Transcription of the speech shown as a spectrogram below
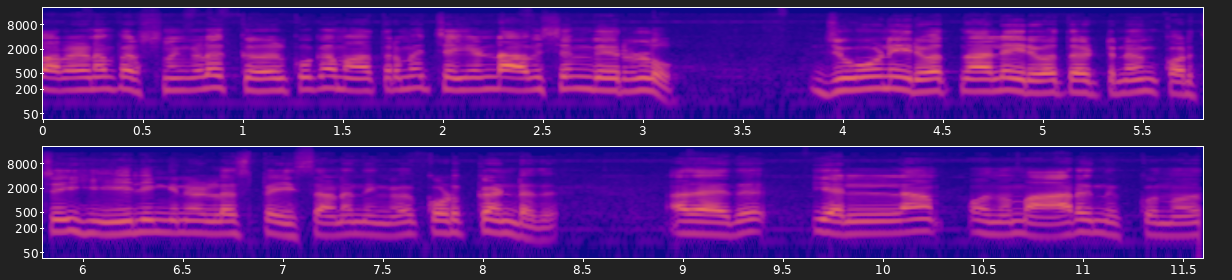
പറയണ പ്രശ്നങ്ങൾ കേൾക്കുക മാത്രമേ ചെയ്യേണ്ട ആവശ്യം വരുള്ളൂ. ജൂൺ ഇരുപത്തിനാല് ഇരുപത്തെട്ടിനും കുറച്ച് ഹീലിങ്ങിനുള്ള സ്പേസാണ് നിങ്ങൾ കൊടുക്കേണ്ടത്. അതായത് എല്ലാം ഒന്ന് മാറി നിൽക്കുന്നത്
